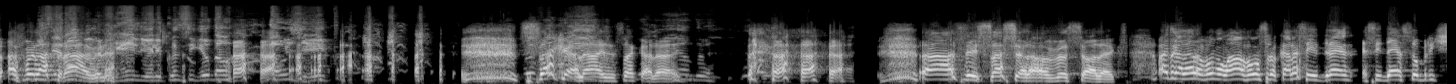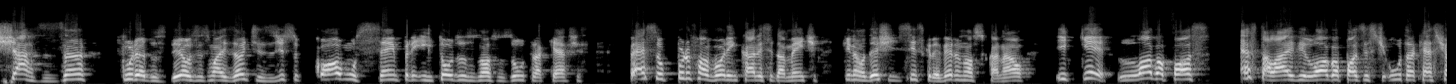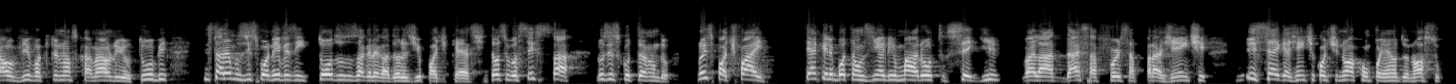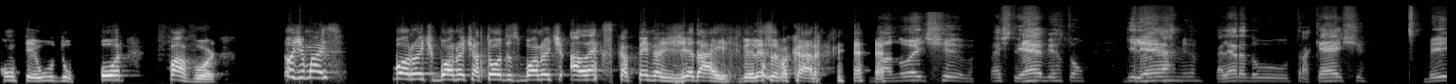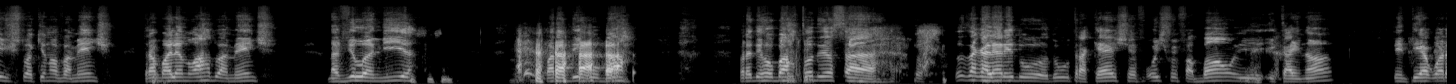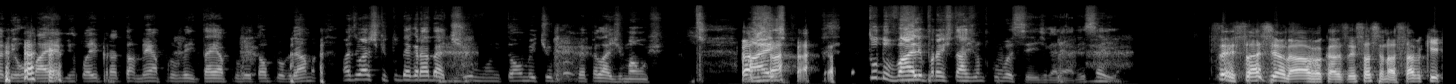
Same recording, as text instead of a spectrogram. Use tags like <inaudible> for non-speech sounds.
Aí foi na trave, né? Gênio, ele conseguiu dar um, dar um jeito. <laughs> sacanagem, sacanagem. <laughs> ah, sensacional, viu, seu Alex? Mas, galera, vamos lá, vamos trocar essa ideia, essa ideia sobre Shazam, Fúria dos Deuses. Mas antes disso, como sempre, em todos os nossos Ultracasts, peço, por favor, encarecidamente, que não deixe de se inscrever no nosso canal e que, logo após esta live, logo após este Ultracast ao vivo aqui no nosso canal no YouTube, estaremos disponíveis em todos os agregadores de podcast. Então, se você está nos escutando no Spotify, tem aquele botãozinho ali maroto, seguir, vai lá, dá essa força pra gente e segue a gente, continua acompanhando o nosso conteúdo, por favor. Então, demais, boa noite, boa noite a todos, boa noite, Alex Capenga Jedi, beleza, meu cara? Boa noite, mestre Everton. Guilherme, galera do Ultracast, beijo, estou aqui novamente, trabalhando arduamente na vilania <laughs> para derrubar para derrubar toda essa toda a galera aí do, do Ultracast. Hoje foi Fabão e, e Kainan. Tentei agora derrubar Everton aí para também aproveitar e aproveitar o programa, mas eu acho que tudo é gradativo, então eu meti o pé pelas mãos. Mas <laughs> tudo vale para estar junto com vocês, galera. É isso aí. Sensacional, meu cara, sensacional. Sabe que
